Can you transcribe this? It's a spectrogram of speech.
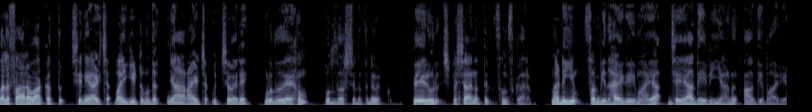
വലസാരവാക്കത്ത് ശനിയാഴ്ച വൈകിട്ട് മുതൽ ഞായറാഴ്ച ഉച്ചവരെ മൃതദേഹം പൊതുദർശനത്തിന് വെക്കും. പേരൂർ ശ്മശാനത്തിൽ സംസ്കാരം. നടിയും സംവിധായകയുമായ ജയാദേവിയാണ് ആദ്യ ഭാര്യ.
